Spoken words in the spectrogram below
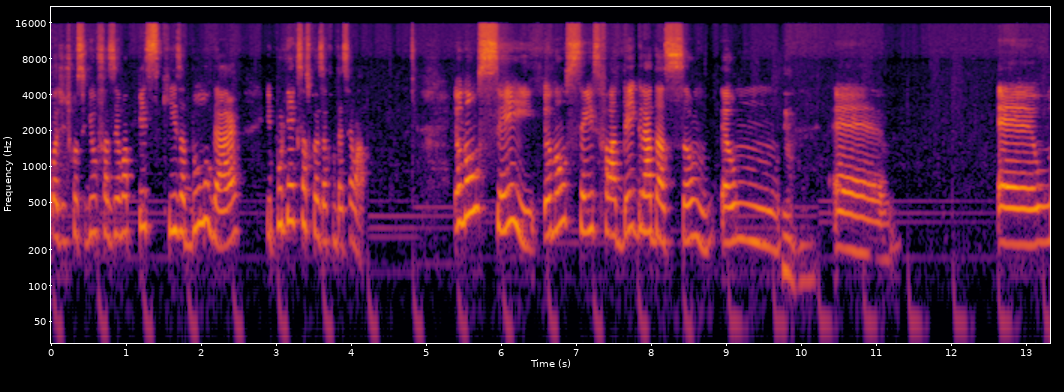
a gente conseguiu fazer uma pesquisa do lugar e por que, que essas coisas acontecem lá. Eu não sei, eu não sei se falar degradação é um. Uhum. É, é o,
